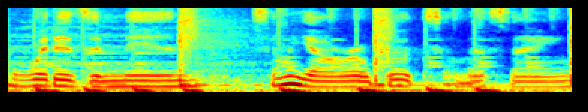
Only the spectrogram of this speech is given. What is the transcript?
What is it, men? Some of y'all wrote books on this thing.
